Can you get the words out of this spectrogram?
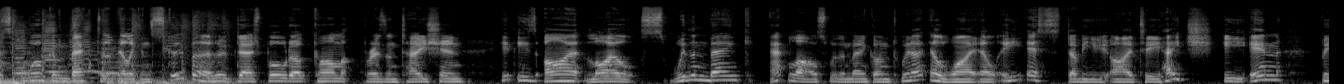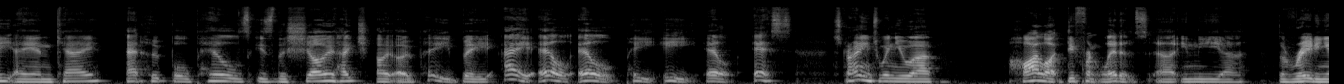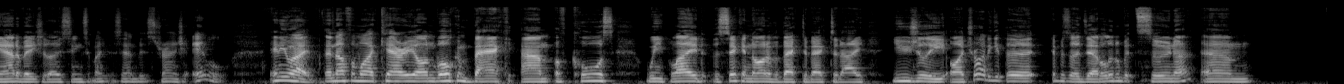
Guys, welcome back to the Pelican Scoop, a hoop-ball.com presentation. It is I, Lyle Swithenbank, at Lyle Swithenbank on Twitter, L-Y-L-E-S-W-I-T-H-E-N-B-A-N-K. At Hoopball Pels is the show, H-O-O-P-B-A-L-L-P-E-L-S. Strange when you uh, highlight different letters uh, in the uh, the reading out of each of those things. It makes it sound a bit strange. L. Anyway, enough of my carry on. Welcome back. Um, of course, we played the second night of a back to back today. Usually, I try to get the episodes out a little bit sooner. Um,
